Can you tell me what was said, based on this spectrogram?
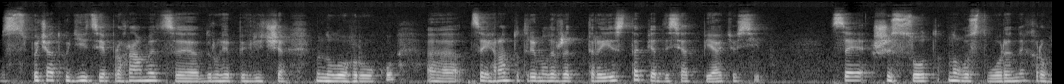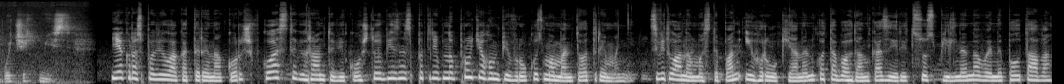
З початку дії цієї програми, це друге півріччя минулого року, е, цей грант отримали вже 355 осіб. Це 600 новостворених робочих місць. Як розповіла Катерина Корж, вкласти грантові кошти у бізнес потрібно протягом півроку з моменту отримання. Світлана Мостепан, Ігор Лук'яненко та Богдан Казиріць. Суспільне новини Полтава.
